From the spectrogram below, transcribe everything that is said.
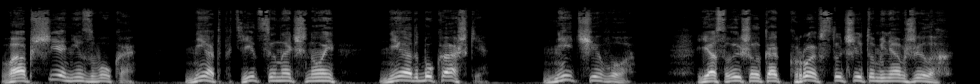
вообще ни звука. Ни от птицы ночной, ни от букашки. Ничего. Я слышал, как кровь стучит у меня в жилах,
